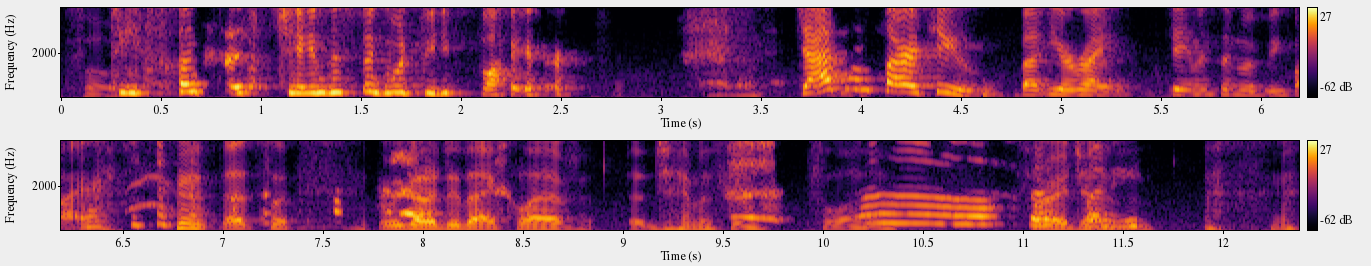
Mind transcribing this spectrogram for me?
So Defunct said Jameson would be fire. Jasmine's fire too, but you're right. Jameson would be fire. that's a, we got to do that collab, Jameson Jamison Solano. Oh, Sorry. Jasmine.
